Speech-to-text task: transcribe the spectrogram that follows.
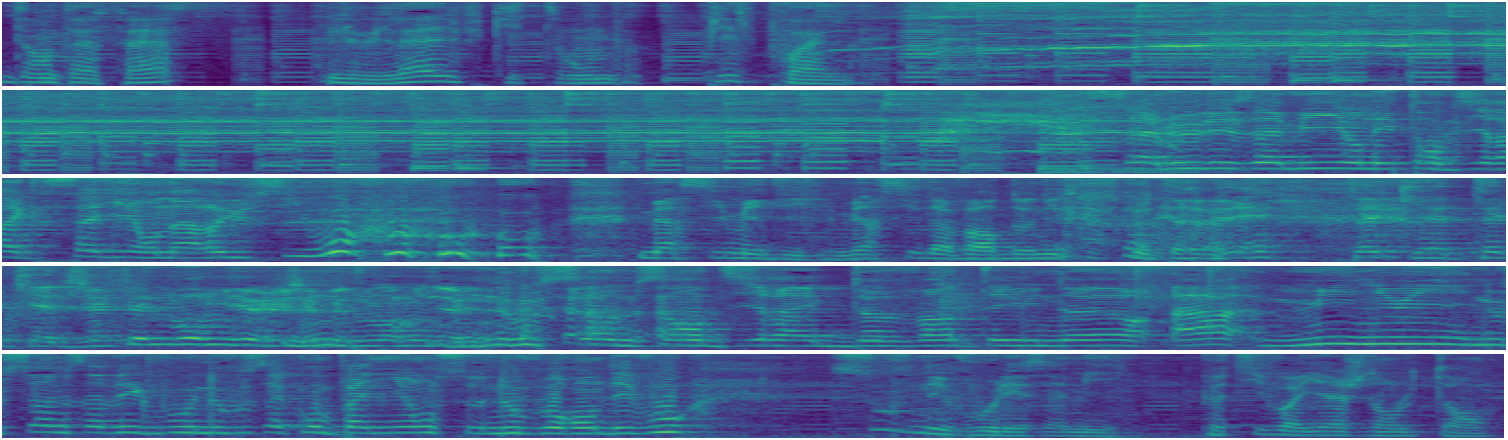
Dans ta face, le live qui tombe pile poil. Salut les amis, on est en direct, ça y est, on a réussi. Merci Mehdi, merci d'avoir donné tout ce que t'avais. t'inquiète, t'inquiète, j'ai fait de mon mieux, j'ai fait de mon mieux. Nous sommes en direct de 21h à minuit. Nous sommes avec vous, nous vous accompagnons ce nouveau rendez-vous. Souvenez-vous les amis, petit voyage dans le temps.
